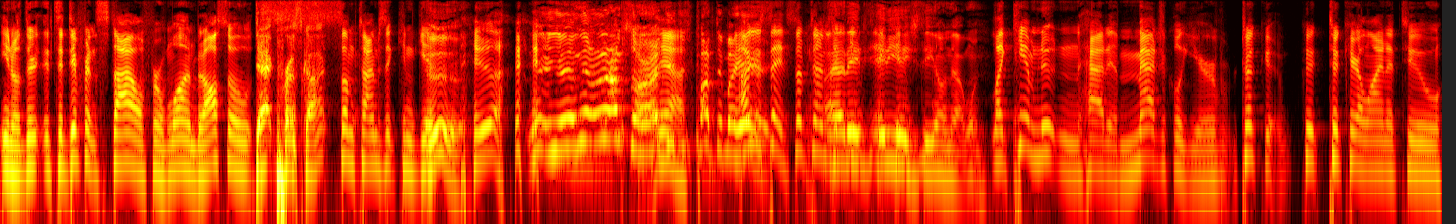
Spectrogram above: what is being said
You know, it's a different style for one, but also Dak Prescott. Sometimes it can get. yeah, yeah, I'm sorry, yeah. just popped in my head. I was just saying, sometimes I had can, ADHD on that one. Like Cam Newton had a magical year, took took Carolina to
